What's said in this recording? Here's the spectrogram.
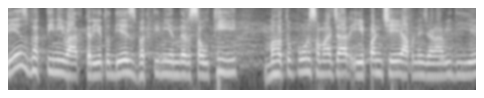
દેશભક્તિની વાત કરીએ તો દેશભક્તિની અંદર સૌથી મહત્વપૂર્ણ સમાચાર એ પણ છે આપણે જણાવી દઈએ.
